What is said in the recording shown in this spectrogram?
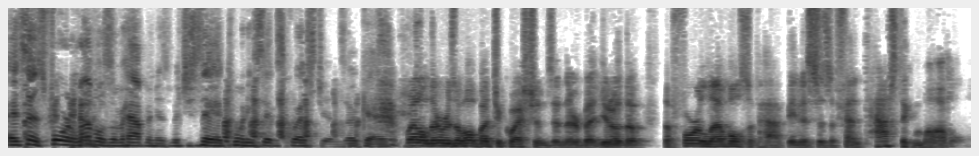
it says four levels of happiness, but you say 26 questions. Okay. Well, there was a whole bunch of questions in there, but you know, the, the four levels of happiness is a fantastic model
